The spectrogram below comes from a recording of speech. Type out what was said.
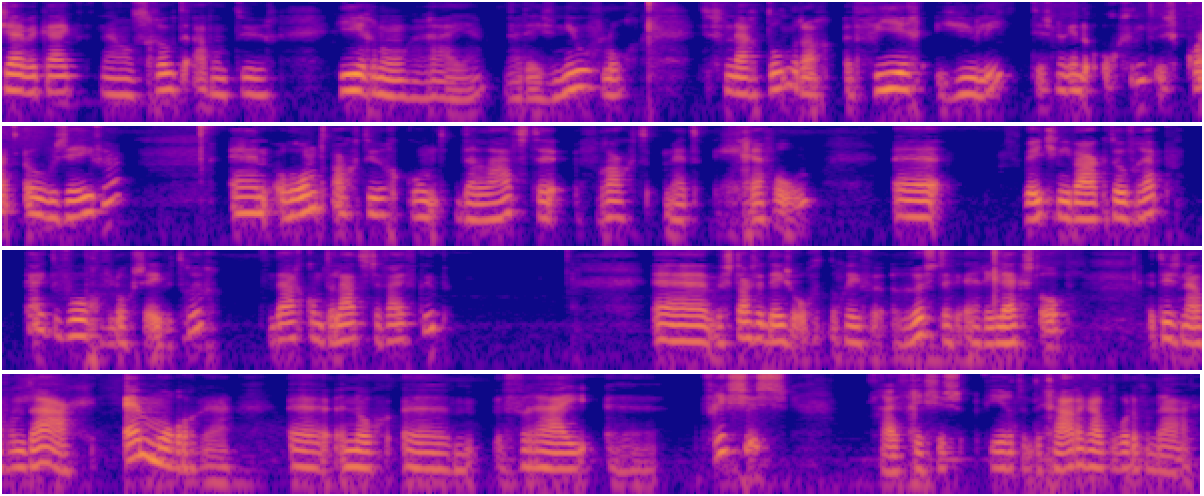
jij weer kijkt naar ons grote avontuur hier in Hongarije. Naar deze nieuwe vlog. Het is vandaag donderdag 4 juli. Het is nog in de ochtend, is kwart over zeven. En rond 8 uur komt de laatste vracht met greffel. Eh, weet je niet waar ik het over heb? Kijk de vorige vlogs even terug. Vandaag komt de laatste 5 kuub. Eh, we starten deze ochtend nog even rustig en relaxed op. Het is nou vandaag en morgen nog uh, vrij uh, frisjes. Vrij frisjes, 24 graden gaat het worden vandaag.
